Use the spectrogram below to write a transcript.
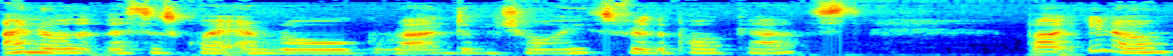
I know that this is quite a rogue, random choice for the podcast, but you know,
